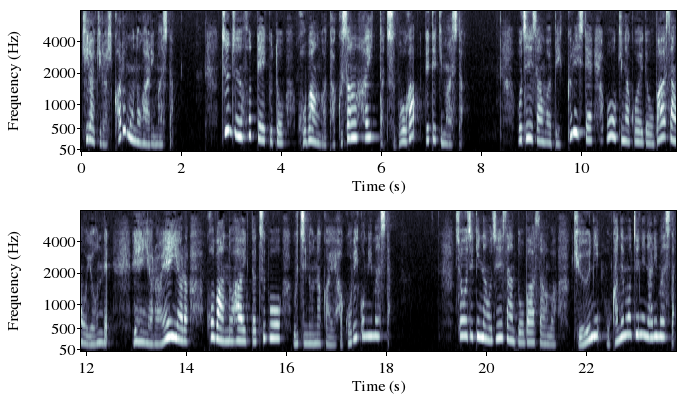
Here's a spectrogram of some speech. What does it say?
キラキラ光るものがありました。ずんずん掘っていくと小判がたくさん入った壺が出てきました。おじいさんはびっくりして大きな声でおばあさんを呼んでえんやらえんやら小判の入った壺を家の中へ運び込みました正直なおじいさんとおばあさんは急にお金持ちになりました。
